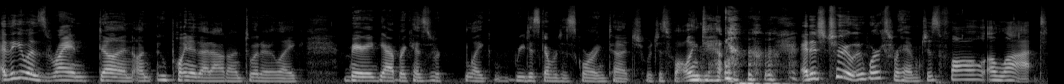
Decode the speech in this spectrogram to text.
I think it was Ryan Dunn on who pointed that out on Twitter. Like Marian Gaborik has like rediscovered his scoring touch, which is falling down, and it's true. It works for him. Just fall a lot,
